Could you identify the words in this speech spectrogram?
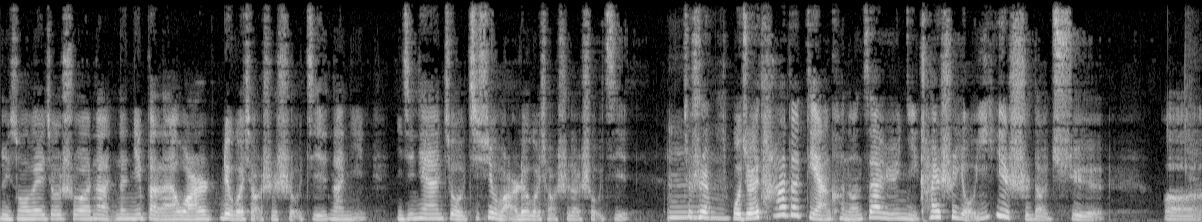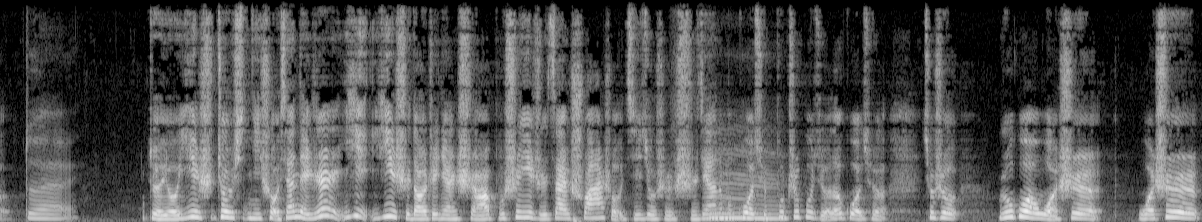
李松蔚就说，那那你本来玩六个小时手机，那你你今天就继续玩六个小时的手机，嗯，就是我觉得他的点可能在于你开始有意识的去，呃，对，对，有意识就是你首先得认意意识到这件事，而不是一直在刷手机，就是时间那么过去，不知不觉的过去了，就是。如果我是我是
